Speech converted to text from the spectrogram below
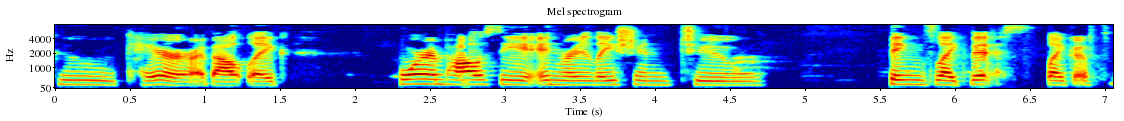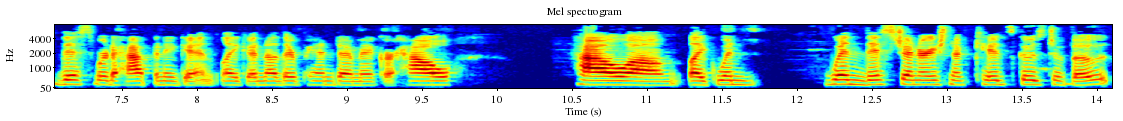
who care about like foreign policy in relation to things like this like if this were to happen again like another pandemic or how how um like when when this generation of kids goes to vote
